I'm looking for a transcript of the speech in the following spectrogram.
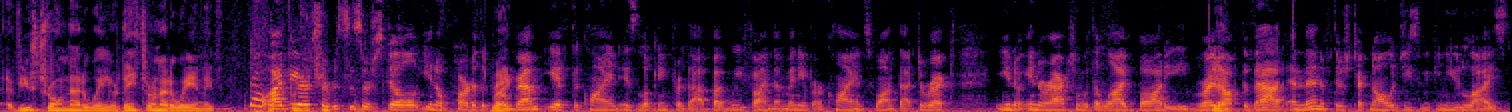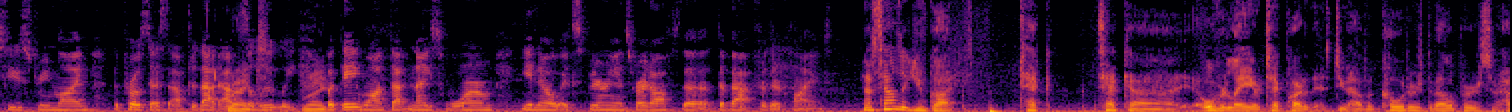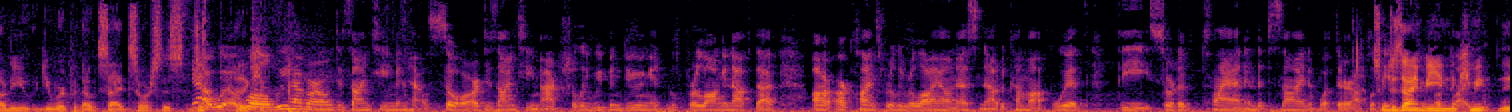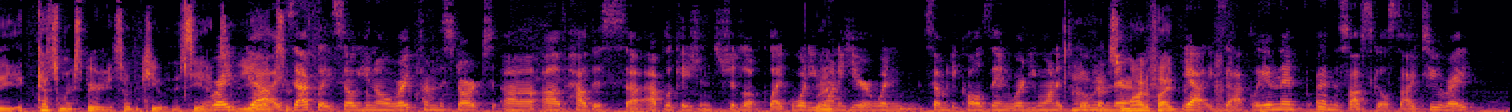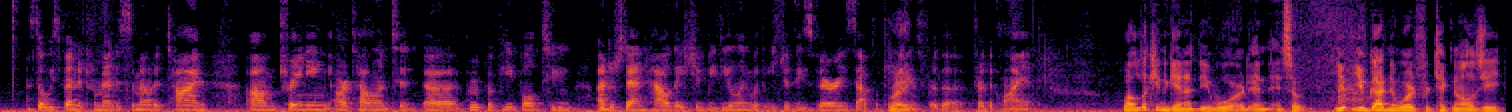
Have you thrown that away, or they thrown that away, and they've No, IVR services are still, you know, part of the Right. program if the client is looking for that. But we find that many of our clients want that direct, you know, interaction with a live body right Yeah. off the bat. And then if there's technologies we can utilize to streamline the process after that, Right, absolutely. right. But they want that nice, warm, you know, experience right off the, the bat for their client. Now it sounds like you've got tech tech uh, overlay or tech part of this. Do you have a coders, developers, or how do you do you work with outside sources? Yeah, Just well, well, we have our own design team in house. So our design team actually, we've been doing it for long enough that our, our clients really rely on us now to come up with the sort of plan and the design of what their application. so design being the like. commu- the customer experience or the Q the CX Right. or the Yeah. UX or- Exactly. So you know, right from the start uh, of how this uh, application should look. Like, what do you Right. want to hear when somebody calls in? Where do you want it to Oh, go right, from so there? modified. Yeah, exactly. And then and the soft skills side too, right? So we spend a tremendous amount of time um, training our talented uh, group of people to understand how they should be dealing with each of these various applications for the for the client. Well, looking again at the award, and, and so you, you've got an award for technology,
